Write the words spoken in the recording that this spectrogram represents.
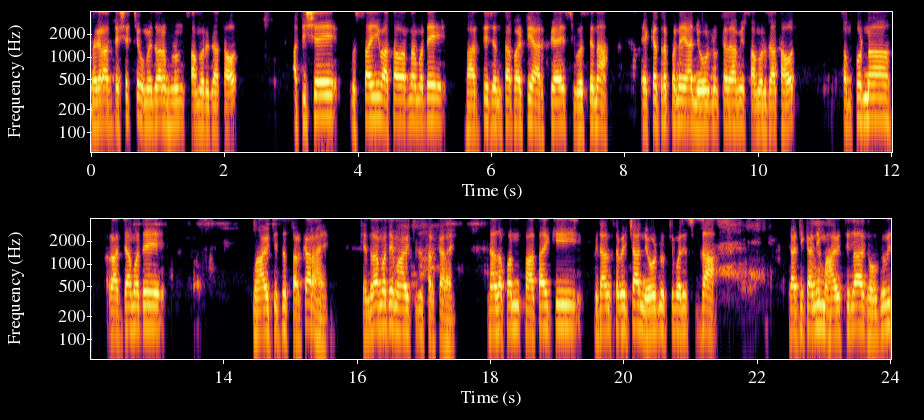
नगराध्यक्षाचे उमेदवार म्हणून सामोरे जात आहोत. अतिशय उत्साही वातावरणामध्ये भारतीय जनता पार्टी आरपीआय शिवसेना एकत्रपणे या निवडणुकीला आम्ही सामोरं जात आहोत. संपूर्ण राज्यामध्ये महायुतीचं सरकार आहे. केंद्रामध्ये महायुतीचं सरकार आहे. आणि आज आपण पाहताय की विधानसभेच्या निवडणुकीमध्ये सुद्धा या ठिकाणी महायुतीला घवघवीत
